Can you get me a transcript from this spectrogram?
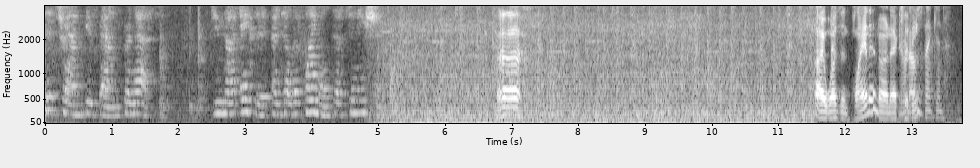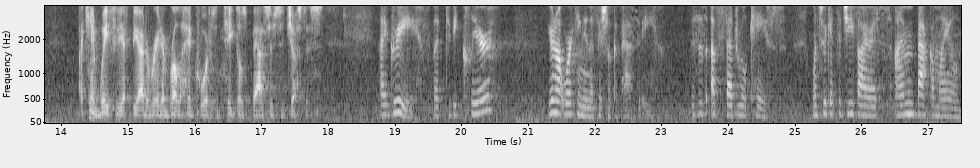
This tram is bound for Nest. Do not exit until the final destination. Uh, I wasn't planning on You know what I was thinking? I can't wait for the FBI to raid Umbrella headquarters and take those bastards to justice. I agree, but to be clear, you're not working in official capacity. This is a federal case. Once we get the G virus, I'm back on my own.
